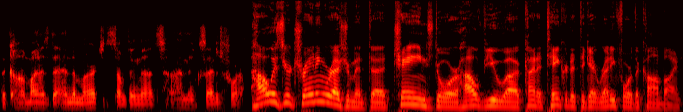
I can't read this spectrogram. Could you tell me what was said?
the Combine is the end of March, it's something that I'm excited for. How has your training regimen uh, changed, or how have you uh, kind of tinkered it to get ready for the Combine?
